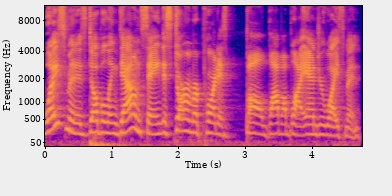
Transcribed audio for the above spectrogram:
Weissmann is doubling down, saying this Durham report is blah blah blah blah. Andrew Weissmann.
